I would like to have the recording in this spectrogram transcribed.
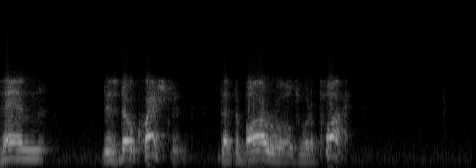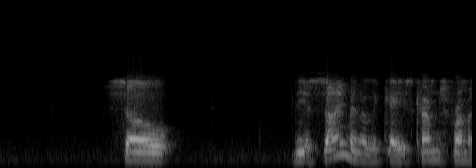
then there's no question that the bar rules would apply. So the assignment of the case comes from a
